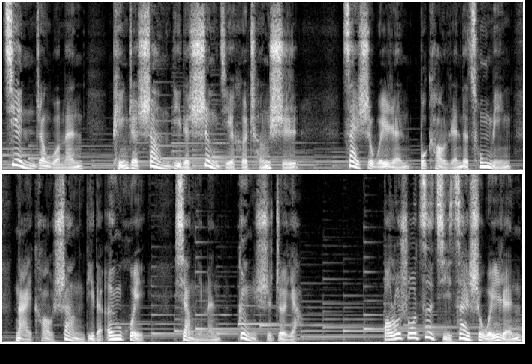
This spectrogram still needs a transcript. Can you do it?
见证我们凭着上帝的圣洁和诚实，在世为人不靠人的聪明，乃靠上帝的恩惠，像你们更是这样。保罗说自己在世为人，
